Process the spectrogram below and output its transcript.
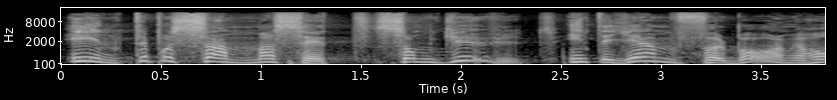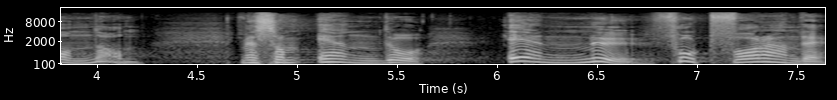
Inte på samma sätt som Gud, inte jämförbar med honom. Men som ändå ännu fortfarande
